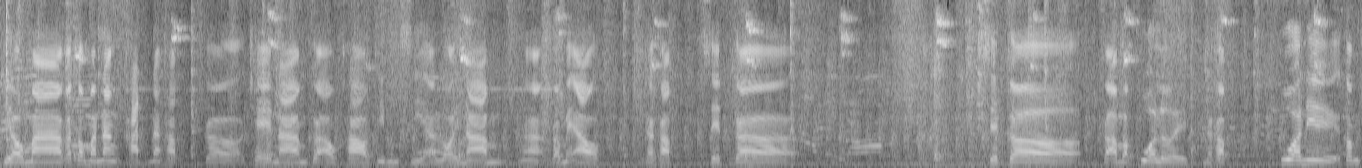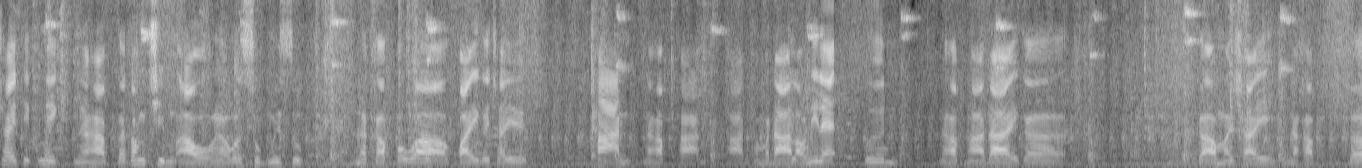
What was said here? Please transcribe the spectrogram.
เกี่ยวมาก็ต้องมานั่งคัดนะครับ ก็แช่น้ำก็เอาข้าวที่มันเสียลอยน้ำนะฮะก็ไม่เอานะครับ เสร็จก็ เสร็จก็ก็เอามาคั่วเลยนะครับคั่วนี่ต้องใช้เทคนิคนะครับ ก็ต้องชิมเอานะว่าสุกไม่สุกนะครับ เพราะว่าไฟก็ใช้ถ่านนะครับถ่านถ่านธรรมดาเรานี่แหละฟืนนะครับ หาได้ก็ก็เอามาใช้นะครับ ก็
